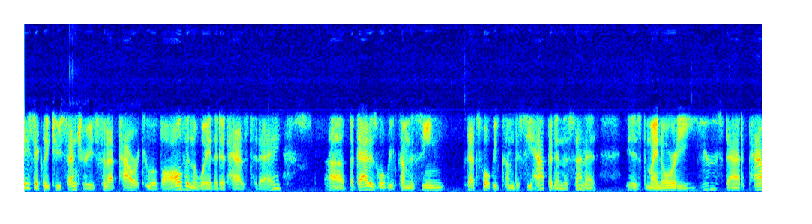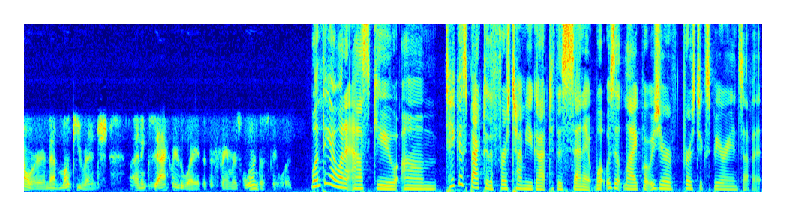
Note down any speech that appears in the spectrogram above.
basically two centuries for that power to evolve in the way that it has today. Uh, but that is what we've come to see. That's what we've come to see happen in the Senate. Is the minority use that power and that monkey wrench in exactly the way that the framers warned us they would. One thing I want to ask you: um, take us back to the first time you got to the Senate. What was it like? What was your first experience of it?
